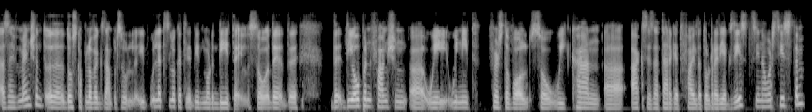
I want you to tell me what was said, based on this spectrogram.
as I've mentioned uh, those couple of examples, so let's look at it a bit more in detail. So the the the, the open function uh, we we need first of all so we can uh, access a target file that already exists in our system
